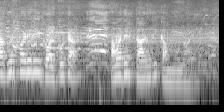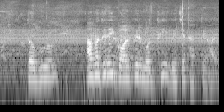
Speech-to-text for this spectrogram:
সাগর পাড়ের এই গল্পটা আমাদের কারোরই কাম্য নয়। তবুও আমাদের এই গল্পের মধ্যেই বেঁচে থাকতে হয়।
